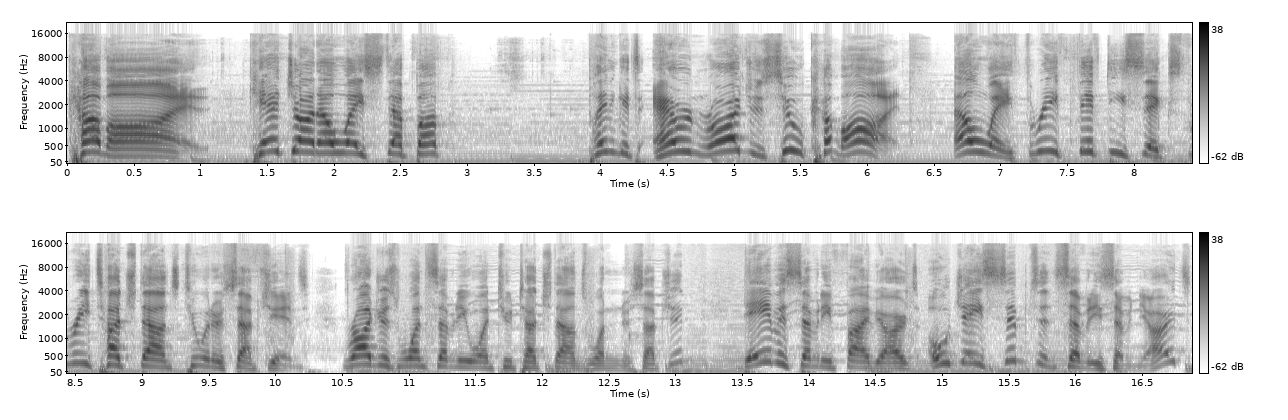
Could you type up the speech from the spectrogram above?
Come on. Can't John Elway step up? Playing against Aaron Rodgers, too. Come on. Elway, 356, three touchdowns, two interceptions. Rodgers, 171, two touchdowns, one interception. Davis, 75 yards. OJ Simpson, 77 yards.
